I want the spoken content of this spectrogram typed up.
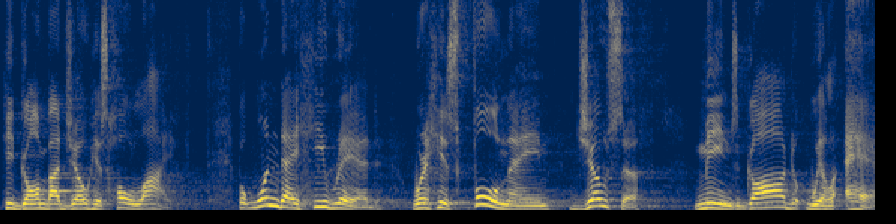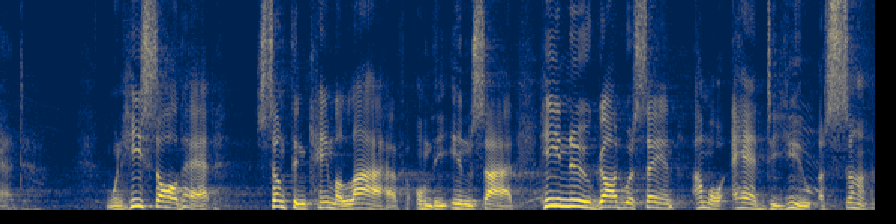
He'd gone by Joe his whole life. But one day he read where his full name, Joseph, means God will add. When he saw that, something came alive on the inside. He knew God was saying, I'm going to add to you a son.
